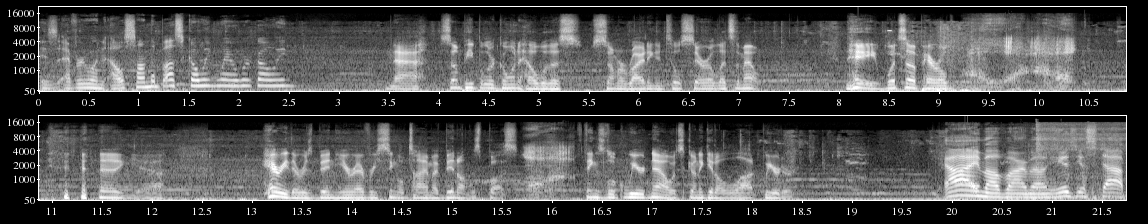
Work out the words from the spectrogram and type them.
Is everyone else on the bus going where we're going? Nah, some people are going to hell with us. Some are riding until Sarah lets them out. Hey, what's up, Harold? yeah. Harry there has been here every single time I've been on this bus. If things look weird now, it's gonna get a lot weirder. Hi, Malvarmo, here's your stop.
